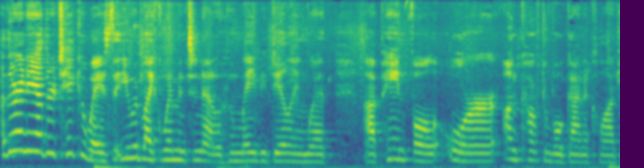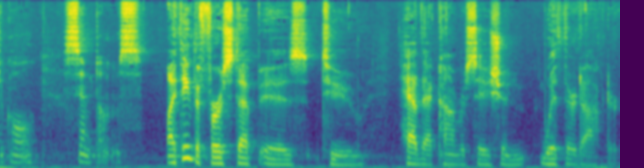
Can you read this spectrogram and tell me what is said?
Are there any other takeaways that you would like women to know who may be dealing with uh, painful or uncomfortable gynecological symptoms? I think the first step is to have that conversation with their doctor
